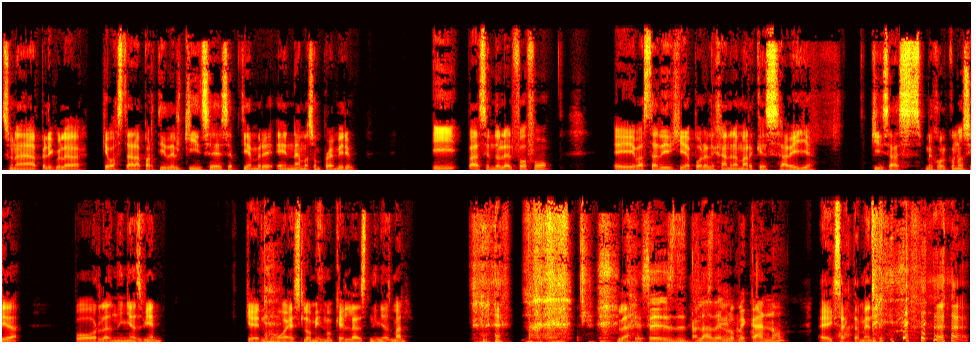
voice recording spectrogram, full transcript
Es una película que va a estar a partir del 15 de septiembre en Amazon Prime Video. Y haciéndole al fofo, eh, va a estar dirigida por Alejandra Márquez Abella, quizás mejor conocida por Las Niñas Bien, que no es lo mismo que Las Niñas Mal. la, es, es la de Lomecán, ¿no? Exactamente.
